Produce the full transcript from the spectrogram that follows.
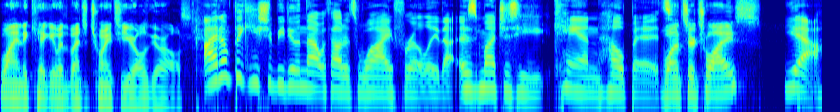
wanting to kick it with a bunch of 22 year old girls. I don't think he should be doing that without his wife, really, that as much as he can help it. Once or twice? Yeah.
